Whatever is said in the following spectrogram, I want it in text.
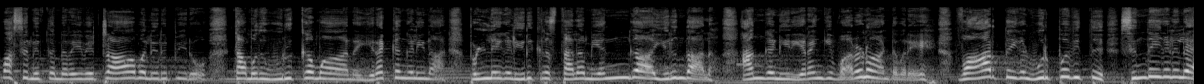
வசனத்தை நிறைவேற்றாமல் இருப்பீரோ. தமது உருக்கமான இரக்கங்களினால் பிள்ளைகள் இருக்கிற ஸ்தலம் எங்கா இருந்தாலும் அங்க நீர் இறங்கி வரணும் ஆண்டவரே. வார்த்தைகள் உற்பவித்து சிந்தைகளிலே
